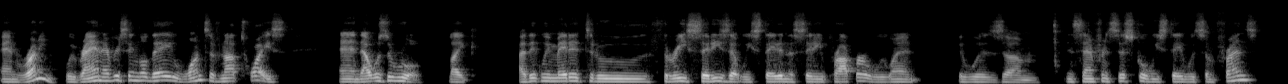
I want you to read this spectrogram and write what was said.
and running. We ran every single day, once if not twice, and that was the rule. Like I think we made it through three cities that we stayed in the city proper. We went. It was um, in San Francisco. We stayed with some friends.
